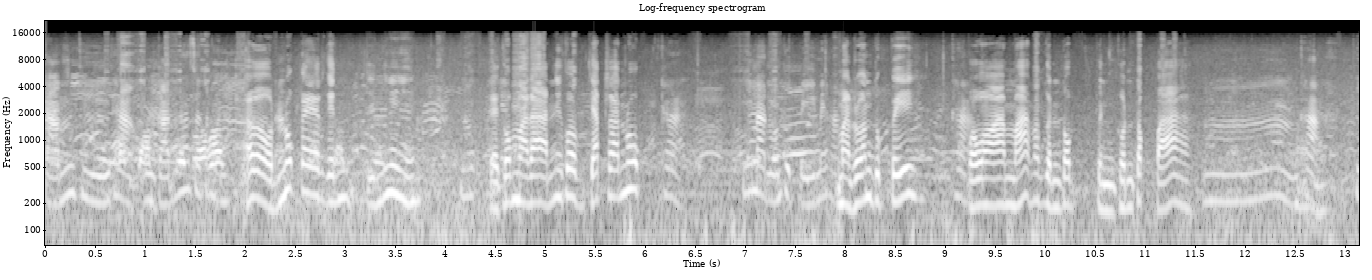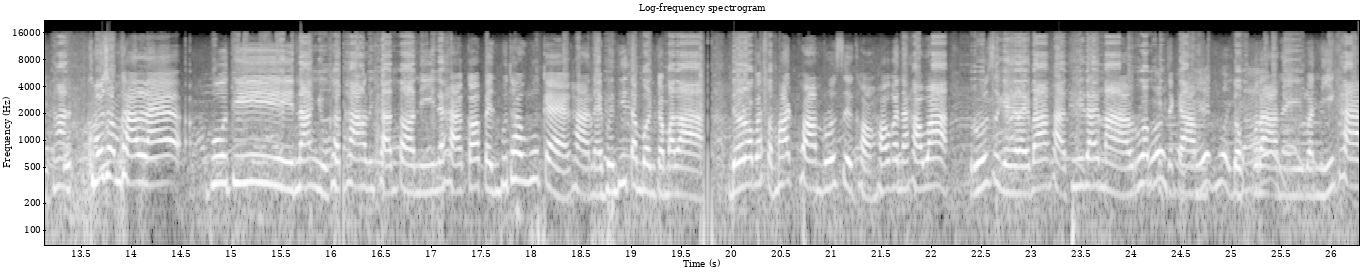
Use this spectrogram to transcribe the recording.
กรรมที่ทางองค์การพัฒนาสังคมเออนกแกกันนี่แต่ก็มาดานนี่ก็จัดสนุกค่ะนี่มารวมทุกปีไหมคะมาร้อนทุกปีค่ะเพราะว่ามามันเป็นตบเป็นคนตกปลาอืมค่ะที่ท่านคุณผู้ชมคะและผู้ที่นั่งอยู่ข้างๆดิฉันตอนนี้นะคะ ก็เป็นผู้เฒ่าผู้แก่ค่ะ ในพื้นที่ตำบลกำมะลา เดี๋ยวเราไปสัมภาษณ์ความรู้สึกของเขากันนะคะ ว่ารู้สึกอย่างไรบ้างค่ะ ที่ได้มาร่วมกิจกรรมตกปลาในวันนี้ค่ะ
